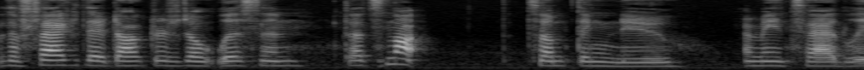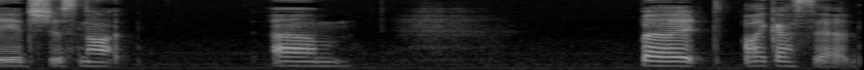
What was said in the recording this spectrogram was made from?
the fact that doctors don't listen, that's not something new. I mean, sadly, it's just not. Um, but like I said,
